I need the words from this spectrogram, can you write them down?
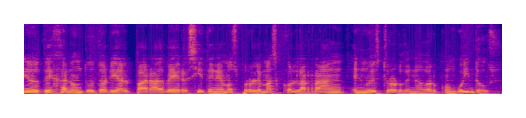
nos dejan un tutorial para ver si tenemos problemas con la RAM en nuestro ordenador con Windows.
